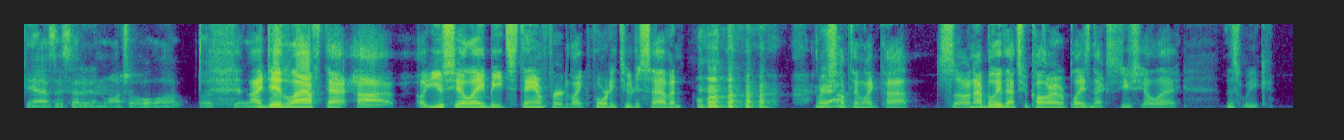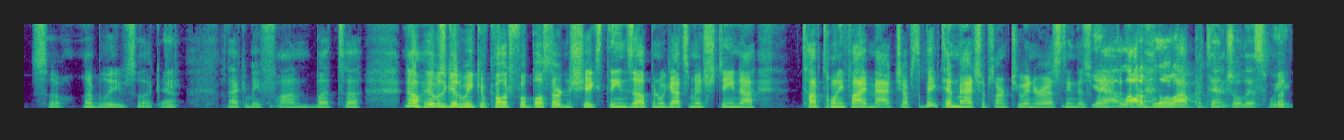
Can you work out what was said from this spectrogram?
Yeah, as I said, I didn't watch a whole lot, but uh, I did laugh that uh, UCLA beat Stanford like 42 to seven or Yeah. something like that. So, and I believe that's who Colorado plays next is UCLA this week. So, I believe so that could Yeah. be that could be fun. But uh, no, it was a good week of college football, starting to shake things up, and we got some interesting uh, top 25 matchups. The Big Ten matchups aren't too interesting this yeah, week. Yeah, a lot of blowout potential this but, week.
